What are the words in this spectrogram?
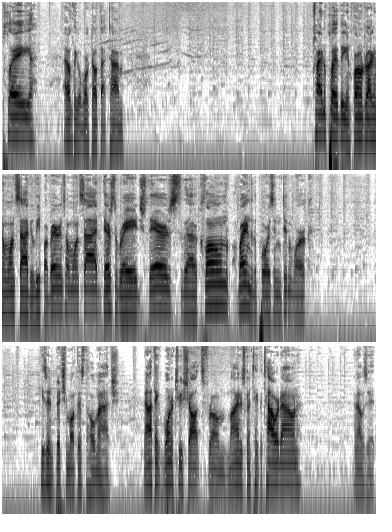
play. I don't think it worked out that time. Trying to play the Infernal Dragon on one side the Elite Barbarians on one side. There's the Rage. There's the clone right into the poison. Didn't work. He's been bitching about this the whole match. Now I think one or two shots from mine is going to take the tower down. And that was it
